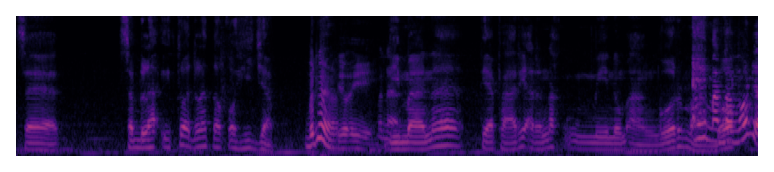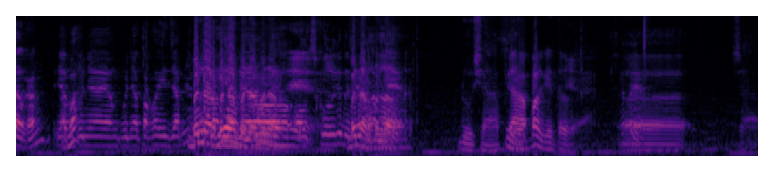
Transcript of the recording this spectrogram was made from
set sebelah itu adalah toko hijab. Bener. Yoi. Benar. Di mana tiap hari ada anak minum anggur, mabok. Eh mantan model kan? Yang Apa? punya yang punya toko hijabnya. Benar, benar, model benar, Old school gitu. Benar, benar. Duh, siapa ya? Siapa gitu? Eh, sa-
